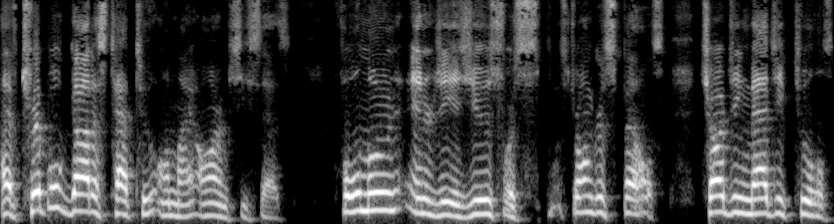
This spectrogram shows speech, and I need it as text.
I have triple goddess tattoo on my arm, she says. Full moon energy is used for s- stronger spells, charging magic tools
